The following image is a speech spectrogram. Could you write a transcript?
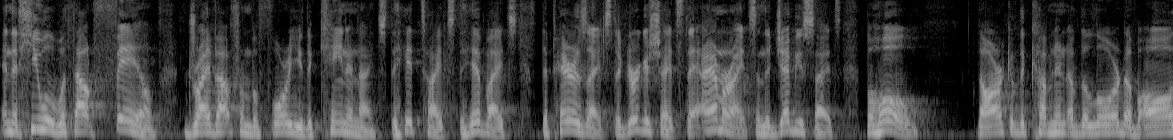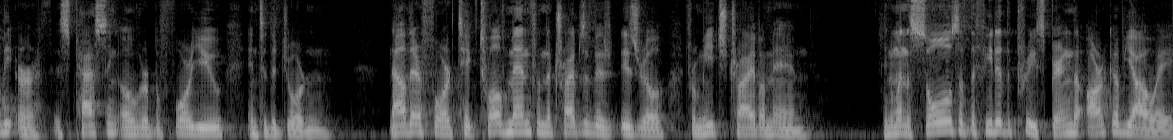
and that he will without fail drive out from before you the Canaanites, the Hittites, the Hivites, the Perizzites, the Girgashites, the Amorites, and the Jebusites. Behold, the ark of the covenant of the Lord of all the earth is passing over before you into the Jordan. Now, therefore, take twelve men from the tribes of Israel, from each tribe a man. And when the soles of the feet of the priests bearing the ark of Yahweh,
